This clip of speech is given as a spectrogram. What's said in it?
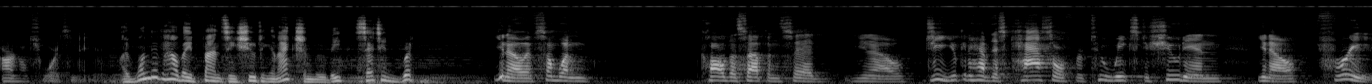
Arnold Schwarzenegger. I wondered how they'd fancy shooting an action movie set in Britain. You know, if someone called us up and said, you know, gee, you can have this castle for two weeks to shoot in, you know, free.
